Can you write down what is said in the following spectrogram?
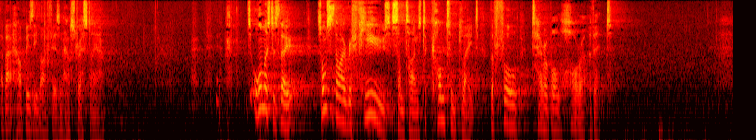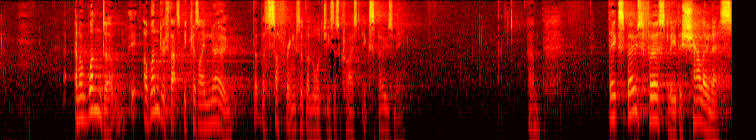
about how busy life is and how stressed I am. It's almost as though it's almost as though I refuse sometimes to contemplate the full, terrible horror of it. And I wonder, I wonder if that's because I know that the sufferings of the Lord Jesus Christ expose me. Um, they expose, firstly, the shallowness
